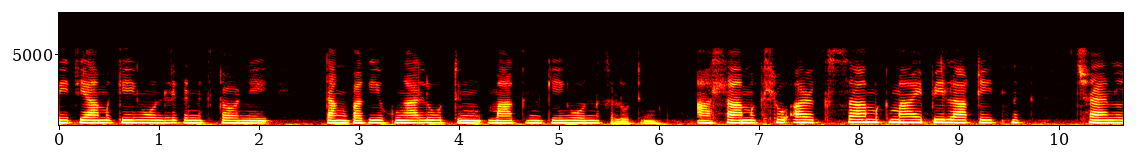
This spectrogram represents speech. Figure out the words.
Media магингуунлиганак тоони тангпагиугнгаалуутэн маакэн гингууннерлутэн ааллаамаклу арксаамак май пилаақиитнак channel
